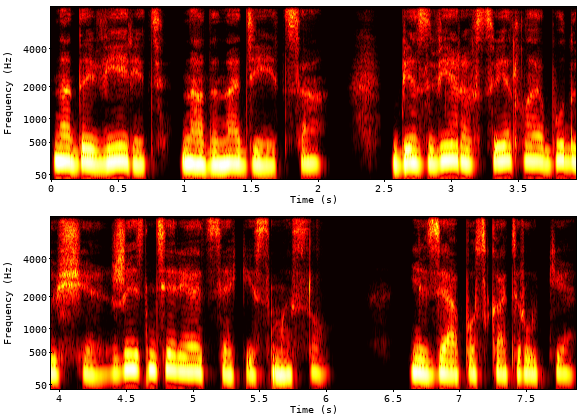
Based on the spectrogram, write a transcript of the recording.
Надо верить, надо надеяться. Без веры в светлое будущее жизнь теряет всякий смысл. Нельзя опускать руки.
